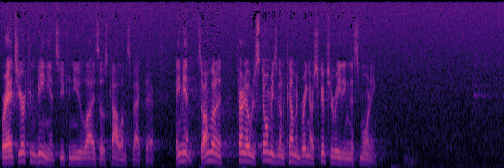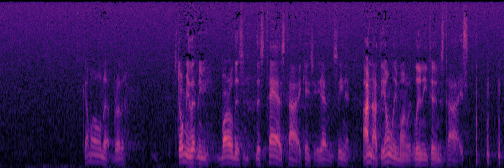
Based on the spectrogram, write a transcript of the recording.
or at your convenience, you can utilize those columns back there. Amen. So I'm going to turn it over to Stormy. He's going to come and bring our scripture reading this morning. Come on up, brother. Stormy let me borrow this, this Taz tie in case you haven't seen it. I'm not the only one with Looney Tunes ties.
